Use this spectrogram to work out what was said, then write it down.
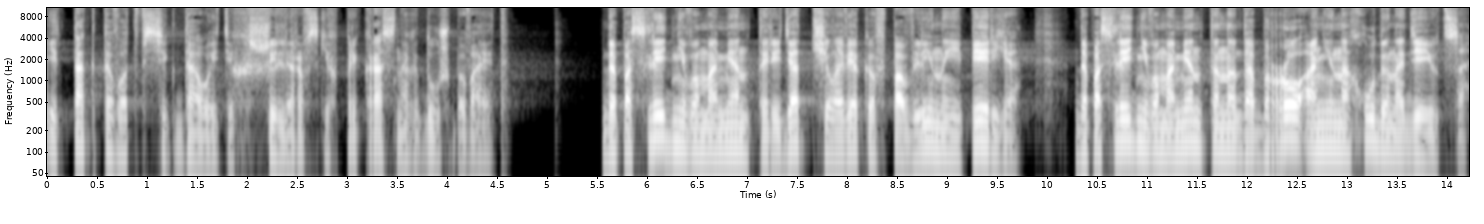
И так-то вот всегда у этих шиллеровских прекрасных душ бывает. До последнего момента рядят человека в павлины и перья, До последнего момента на добро они на худо надеются.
